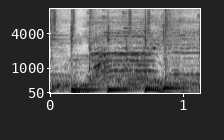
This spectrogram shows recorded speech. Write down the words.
you lying.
